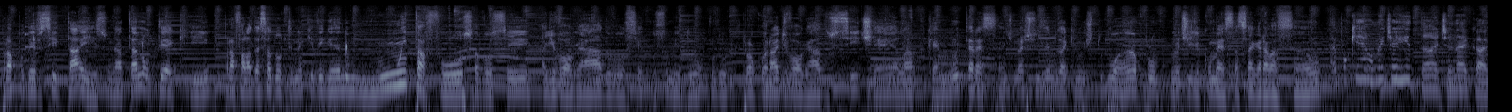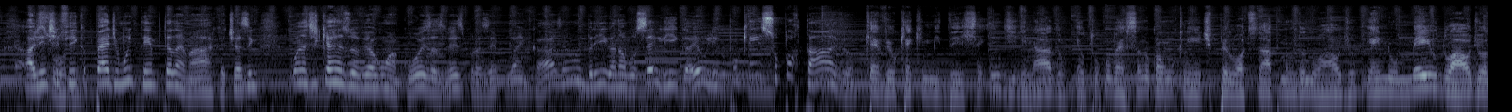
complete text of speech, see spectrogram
para poder citar isso, né? Até anotei aqui para falar dessa doutrina que vem ganhando muita força. Você, advogado, você, consumidor, quando procurar advogado, cite ela, porque é muito interessante. Nós fizemos aqui um estudo amplo antes de começar essa gravação. É porque realmente é irritante, né, cara? É a gente fica, perde muito tempo telemarketing. Assim, quando a gente quer resolver alguma coisa, às vezes, por exemplo, lá em casa, é uma briga. Não, você liga, eu ligo, porque é insuportável. Quer ver o que é que me deixa indignado? Eu tô conversando com algum cliente pelo WhatsApp, mandando áudio, e aí no meio do áudio a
